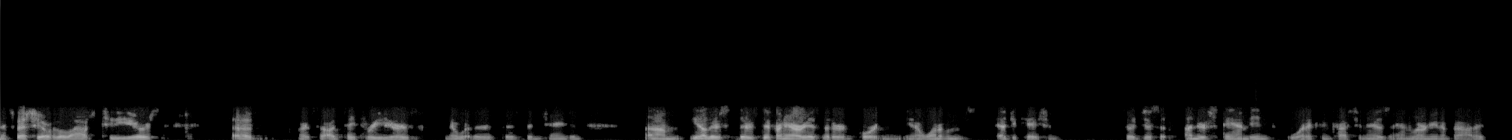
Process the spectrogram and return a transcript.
especially over the last two years, uh, or so I'd say three years. You know, where there's, been change, and um, you know, there's there's different areas that are important. You know, one of them is education. So just understanding what a concussion is and learning about it.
